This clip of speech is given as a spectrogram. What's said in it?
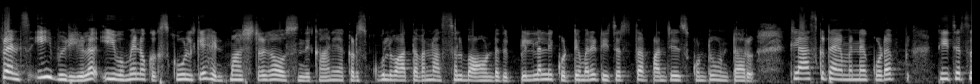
ఫ్రెండ్స్ ఈ వీడియోలో ఈ ఉమెన్ ఒక స్కూల్కి హెడ్ మాస్టర్గా వస్తుంది. కానీ అక్కడ స్కూల్ వాతావరణం అస్సలు బాగుండదు. పిల్లల్ని కొట్టి మరీ టీచర్స్ పని చేసుకుంటూ ఉంటారు. క్లాస్కి టైం అయినా కూడా టీచర్స్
